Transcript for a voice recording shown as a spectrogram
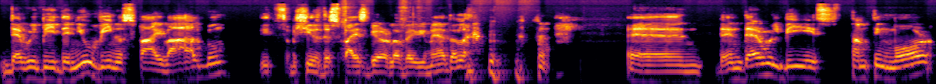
There will be the new Venus 5 album, it's, which is the Spice Girl of heavy metal. and then there will be something more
